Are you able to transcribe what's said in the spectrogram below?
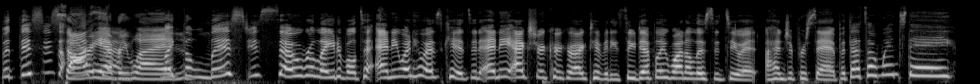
but this is Sorry, awesome. everyone. Like the list is so relatable to anyone who has kids and any extracurricular activities. So you definitely want to listen to it 100%. But that's on Wednesday.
